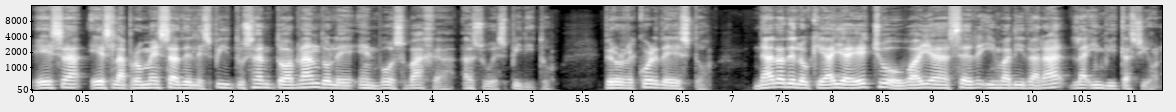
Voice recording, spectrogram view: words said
Esa es la promesa del Espíritu Santo hablándole en voz baja a su espíritu. Pero recuerde esto, Nada de lo que haya hecho o vaya a hacer invalidará la invitación.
